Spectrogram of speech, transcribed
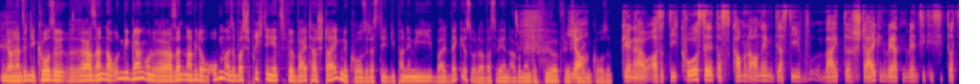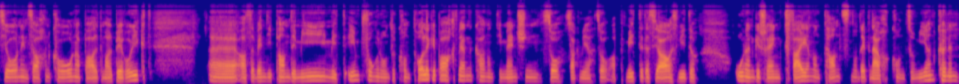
Ja, und dann sind die Kurse rasant nach unten gegangen und rasant nach wieder oben. Also was spricht denn jetzt für weiter steigende Kurse, dass die, die Pandemie bald weg ist oder was wären Argumente für, für ja, steigende Kurse? Genau, also die Kurse, das kann man annehmen, dass die weiter steigen werden, wenn sich die Situation in Sachen Corona bald mal beruhigt. Äh, also wenn die Pandemie mit Impfungen unter Kontrolle gebracht werden kann und die Menschen so, sagen wir, so ab Mitte des Jahres wieder uneingeschränkt feiern und tanzen und eben auch konsumieren können,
